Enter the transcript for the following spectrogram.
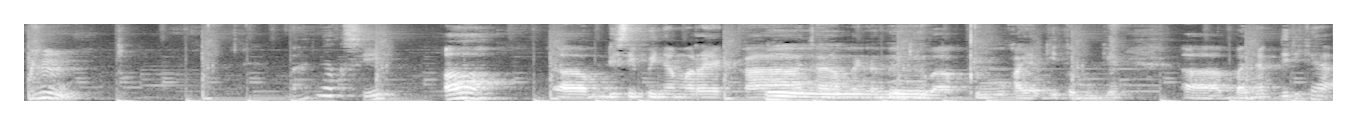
banyak sih. Oh em, disiplinnya mereka Hmm. cara mereka bagi waktu kayak gitu mungkin Eh, banyak jadi kayak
